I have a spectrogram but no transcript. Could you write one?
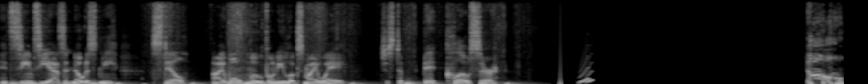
It seems he hasn't noticed me. Still, I won't move when he looks my way. Just a bit closer. Oh,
